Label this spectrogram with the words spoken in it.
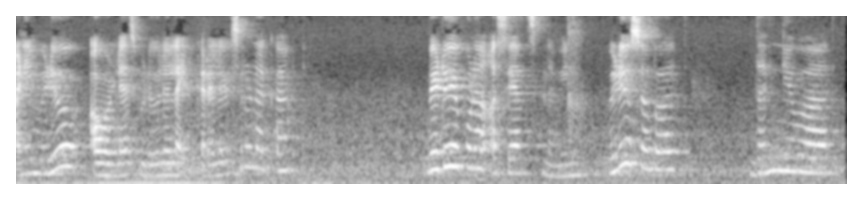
आणि व्हिडिओ आवडल्यास व्हिडिओला लाईक करायला विसरू नका. भेटूया पुन्हा अशाच नवीन व्हिडिओसोबत. धन्यवाद.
